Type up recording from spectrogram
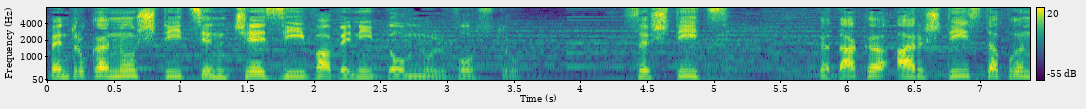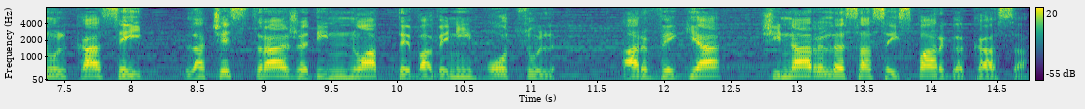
pentru că nu știți în ce zi va veni Domnul vostru. Să știți că dacă ar ști stăpânul casei la ce strajă din noapte va veni hoțul, ar veghea și n-ar lăsa să-i spargă casa.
